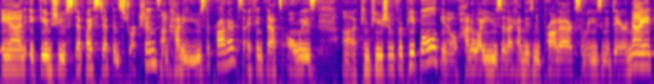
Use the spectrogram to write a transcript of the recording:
and it gives you step-by-step instructions on how to use the products. I think that's always uh, confusion for people. You know, how do I use it? I have these new products. Am I using it day or night?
